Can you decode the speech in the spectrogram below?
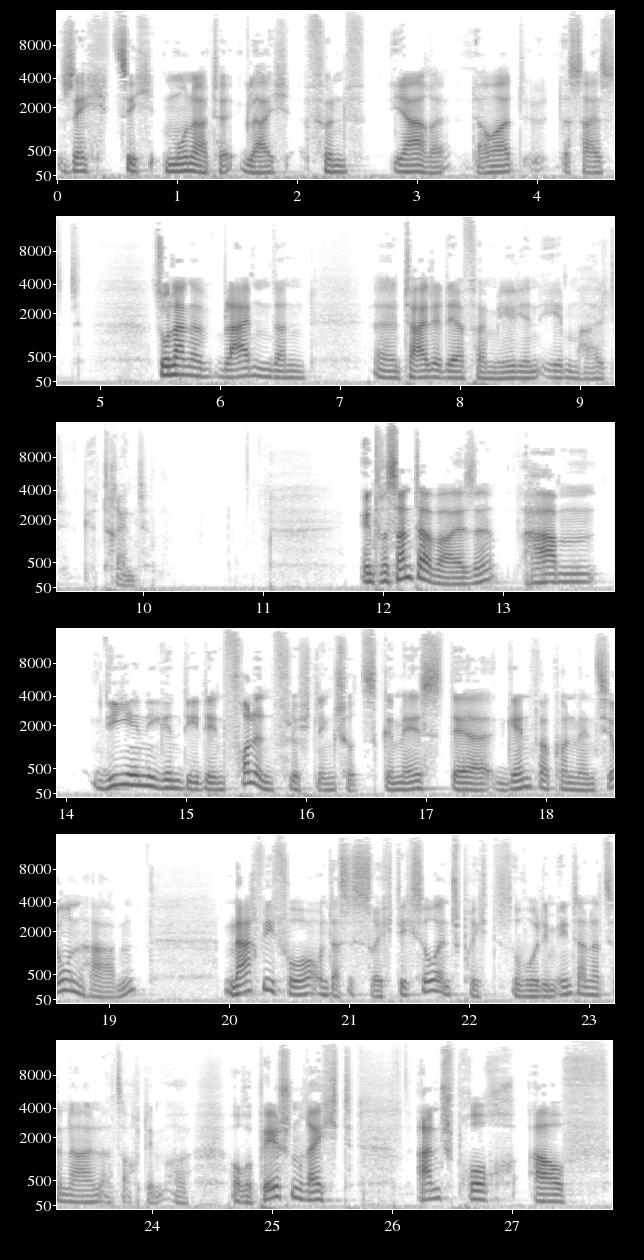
60 Monate gleich fünf Jahre dauert. Das heißt, so lange bleiben dann äh, Teile der Familien eben halt getrennt. Interessanterweise haben diejenigen, die den vollen Flüchtlingsschutz gemäß der Genfer Konvention haben, nach wie vor, und das ist richtig so, entspricht sowohl dem internationalen als auch dem äh, europäischen Recht, Anspruch auf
